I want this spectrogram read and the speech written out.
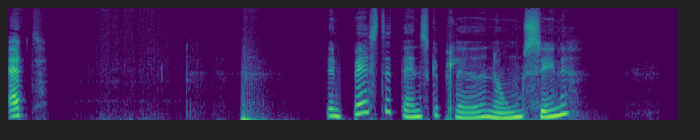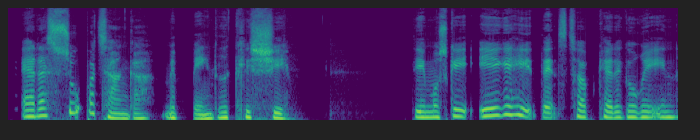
at den bedste danske plade nogensinde er der Supertanker med bandet Cliché. Det er måske ikke helt dansk top-kategorien,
